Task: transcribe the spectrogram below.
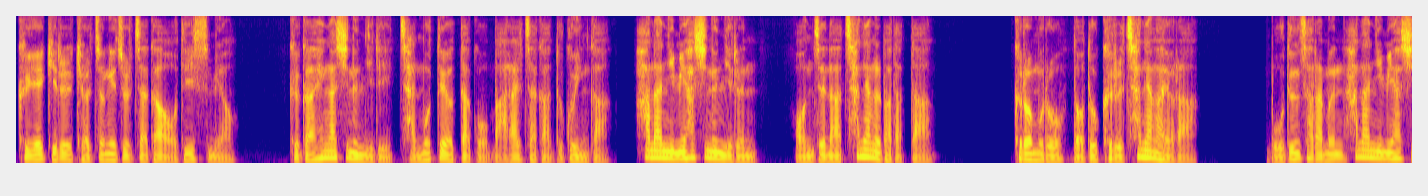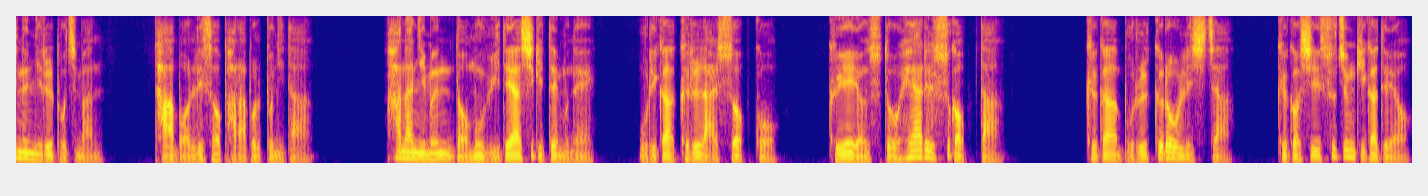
그의 길을 결정해 줄 자가 어디 있으며 그가 행하시는 일이 잘못되었다고 말할 자가 누구인가? 하나님이 하시는 일은 언제나 찬양을 받았다. 그러므로 너도 그를 찬양하여라. 모든 사람은 하나님이 하시는 일을 보지만 다 멀리서 바라볼 뿐이다. 하나님은 너무 위대하시기 때문에 우리가 그를 알 수 없고 그의 연수도 헤아릴 수가 없다. 그가 물을 끌어올리시자 그것이 수증기가 되어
